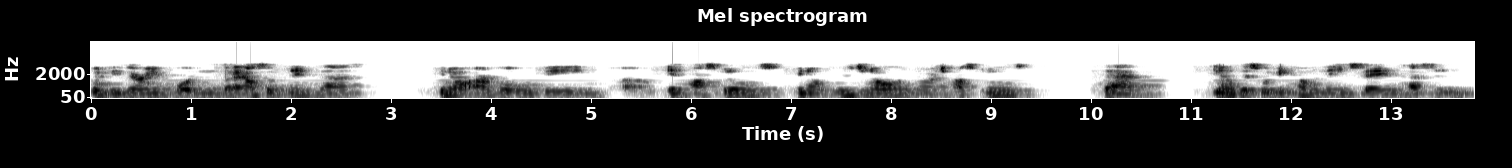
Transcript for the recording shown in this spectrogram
would be very important, but I also think that, you know, our goal would be um, in hospitals, you know, regional and large hospitals, that, you know, this would become a mainstay in testing.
